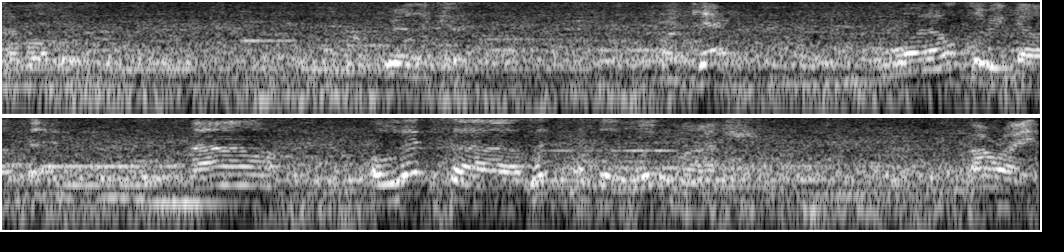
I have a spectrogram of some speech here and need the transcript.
I love it. Really good. Okay. What else have we got then? Uh, oh, let's uh, let's have the LoopMash. All right.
